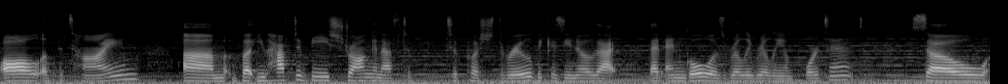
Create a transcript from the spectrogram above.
all of the time, um, but you have to be strong enough to, to push through because you know that that end goal is really, really important. So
